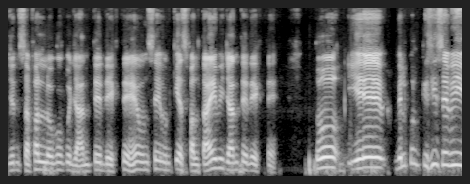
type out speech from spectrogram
जिन सफल लोगों को जानते देखते हैं, उनसे उनकी असफलताएँ भी जानते देखते हैं। तो ये बिल्कुल किसी से भी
